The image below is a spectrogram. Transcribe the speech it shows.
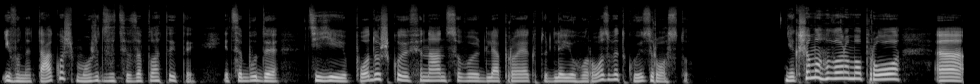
і вони також можуть за це заплатити. І це буде тією подушкою фінансовою для проекту, для його розвитку і зросту. Якщо ми говоримо про е,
